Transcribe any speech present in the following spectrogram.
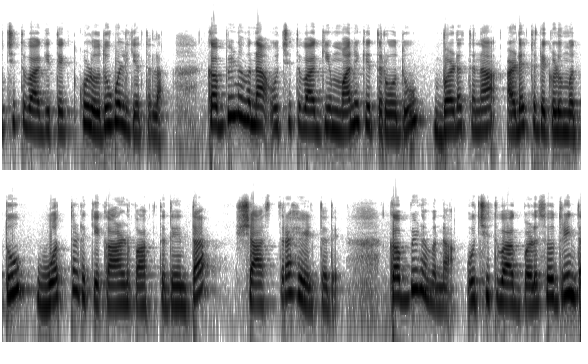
ಉಚಿತವಾಗಿ ತೆಗೆದುಕೊಳ್ಳೋದು ಒಳ್ಳೆಯದಲ್ಲ. ಕಬ್ಬಿಣವನ್ನು ಉಚಿತವಾಗಿ ಮನೆಗೆ ತರೋದು ಬಡತನ, ಅಡೆತಡೆಗಳು ಮತ್ತು ಒತ್ತಡಕ್ಕೆ ಕಾರಣವಾಗ್ತದೆ ಅಂತ ಶಾಸ್ತ್ರ ಹೇಳ್ತದೆ. ಕಬ್ಬಿಣವನ್ನು ಉಚಿತವಾಗಿ ಬಳಸೋದ್ರಿಂದ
